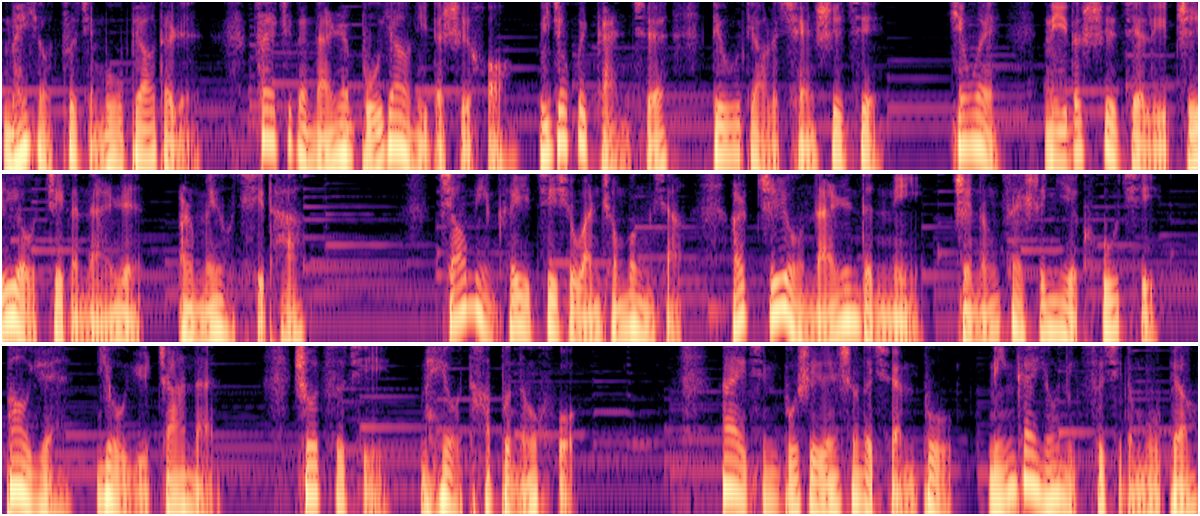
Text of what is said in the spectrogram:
没有自己目标的人，在这个男人不要你的时候，你就会感觉丢掉了全世界。因为你的世界里只有这个男人，而没有其他。小敏可以继续完成梦想，而只有男人的你，只能在深夜哭泣，抱怨又遇渣男，说自己没有他不能活。爱情不是人生的全部，你应该有你自己的目标，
